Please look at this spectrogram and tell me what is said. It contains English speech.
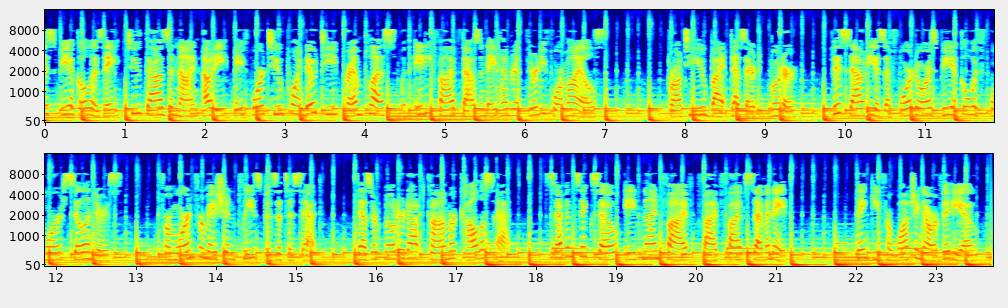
This vehicle is a 2009 Audi A4 2.0T Prem Plus with 85,834 miles. Brought to you by Desert Motor. This Audi is a four-doors vehicle with four cylinders. For more information please visit us at desertmotor.com or call us at 760-895-5578. Thank you for watching our video.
